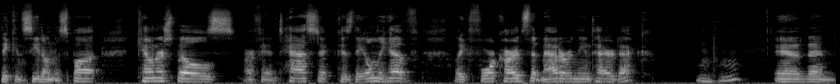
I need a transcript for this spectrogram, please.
they concede on the spot. Counter spells are fantastic because they only have like four cards that matter in the entire deck Mm-hmm. and then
